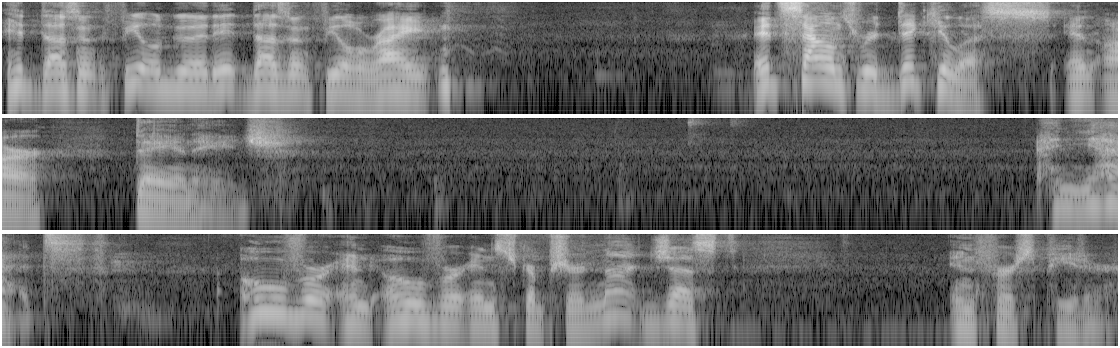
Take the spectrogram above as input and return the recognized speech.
It doesn't feel good. It doesn't feel right. It sounds ridiculous in our day and age. And yet, over and over in Scripture, not just in 1 Peter,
